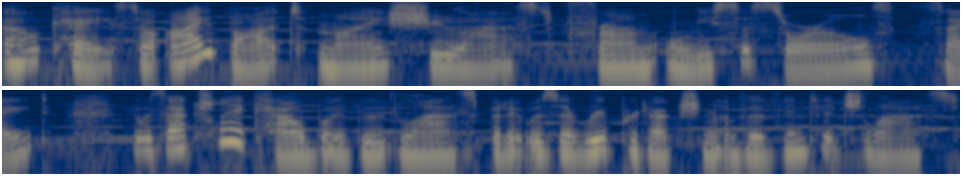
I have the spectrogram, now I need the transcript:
Okay, so I bought my shoe last from Lisa Sorrell's site. It was actually a cowboy boot last, but it was a reproduction of a vintage last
